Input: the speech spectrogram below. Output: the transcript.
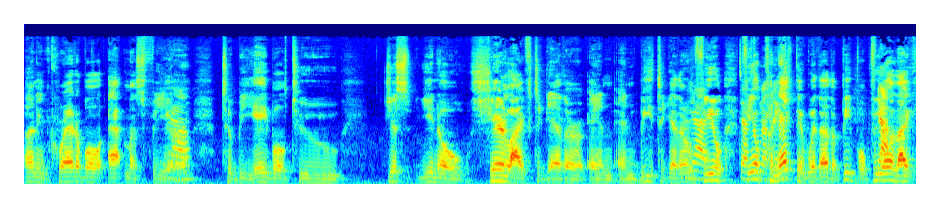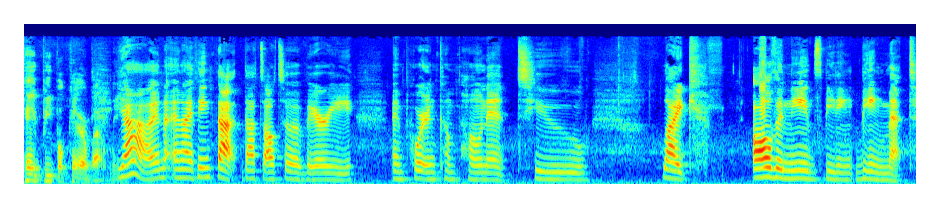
an incredible atmosphere Yeah. to be able to just, you know, share life together and and be together and Yeah, feel feel definitely. connected with other people. Feel Yeah. like, hey, people care about me. Yeah, and, and I think that that's also a very important component to like all the needs being being met.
